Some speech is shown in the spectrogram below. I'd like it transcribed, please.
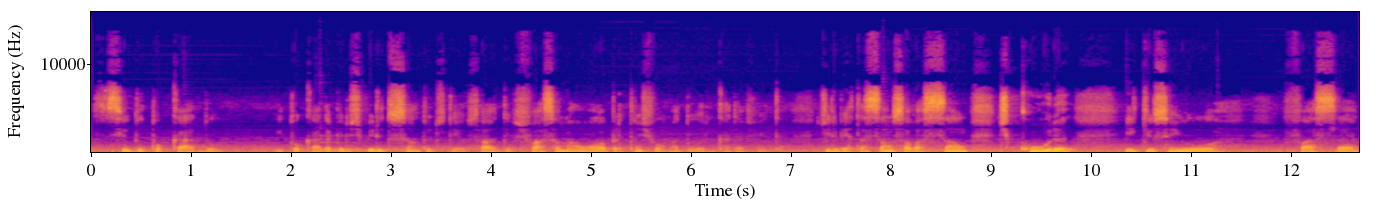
sido tocado e tocada pelo Espírito Santo de Deus. Ah, Deus, faça uma obra transformadora em cada vida, de libertação, salvação, de cura e que o Senhor faça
